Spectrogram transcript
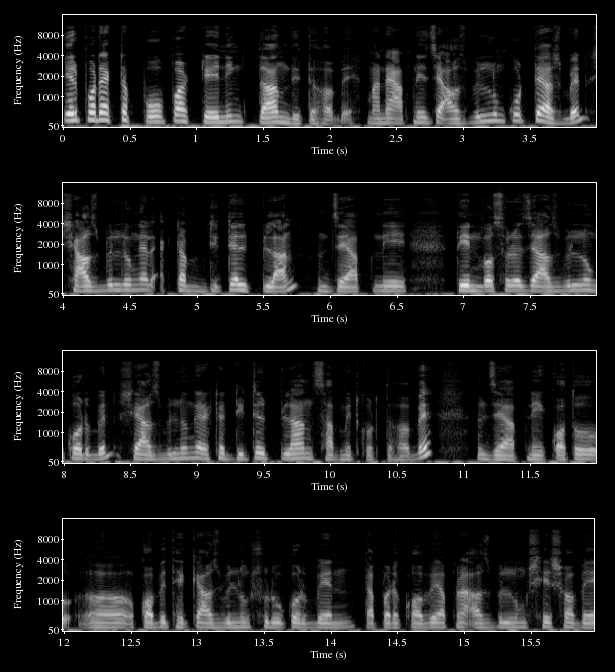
এরপরে একটা প্রপার ট্রেনিং প্ল্যান দিতে হবে। মানে আপনি যে হাউস করতে আসবেন, সে হাউস বিল্ডিং এর একটা ডিটেল প্ল্যান যে আপনি তিন বছরে যে হাউস করবেন, সে হাউস বিল্ডিং এর একটা ডিটেল প্ল্যান সাবমিট করতে হবে। যে আপনি কত কবে থেকে হাউস বিল্ডিং শুরু করবেন, তারপরে কবে আপনার হাউস বিল্ডিং শেষ হবে,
